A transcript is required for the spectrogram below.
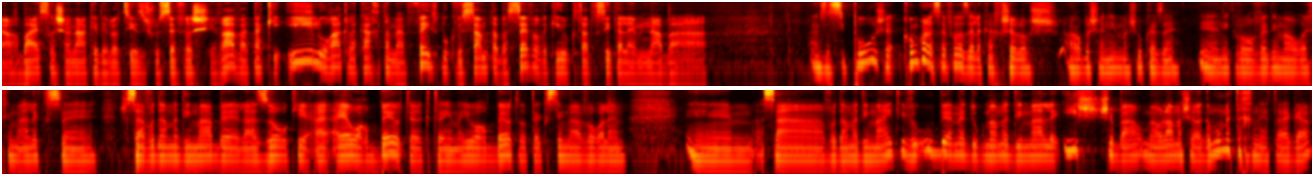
14 שנה כדי להוציא איזשהו ספר שירה, ואתה כאילו רק לקחת מהפייסבוק ושמת בספר וכאילו קצת עשית להם נע ב... אז הסיפור ש... קודם כל הספר הזה לקח שלוש, ארבע שנים, משהו כזה. אני כבר עובד עם העורך, עם אלכס, אה, שעשה עבודה מדהימה בלעזור, כי היו הרבה יותר קטעים, היו הרבה יותר טקסטים לעבור עליהם. אמ, עשה עבודה מדהימה איתי, והוא באמת דוגמה מדהימה לאיש שבא מעולם השירה, גם הוא מתכנת אגב,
